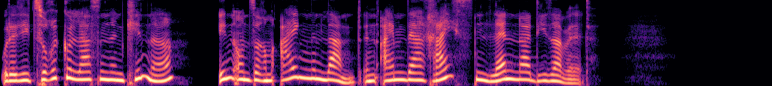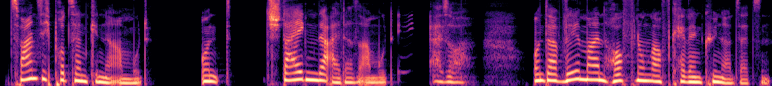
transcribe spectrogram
oder die zurückgelassenen Kinder in unserem eigenen Land, in einem der reichsten Länder dieser Welt. 20 Prozent Kinderarmut und steigende Altersarmut. Also, und da will man Hoffnung auf Kevin Kühnert setzen.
